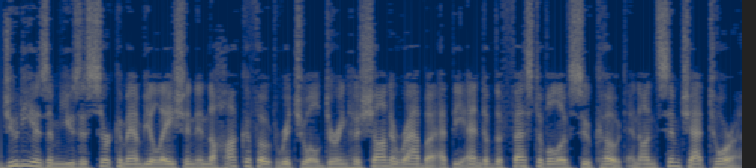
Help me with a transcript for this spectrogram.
Judaism uses circumambulation in the Hakafot ritual during Hoshana Rabbah at the end of the festival of Sukkot and on Simchat Torah.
